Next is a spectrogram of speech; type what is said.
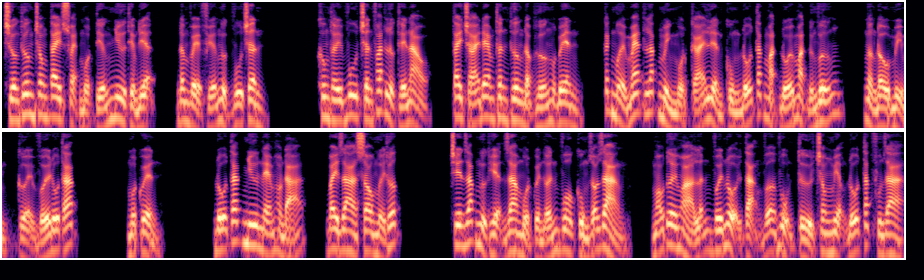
Trường thương trong tay xoẹt một tiếng như thiểm điện, đâm về phía ngực vu chân. Không thấy vu chân phát lực thế nào, tay trái đem thân thương đập hướng một bên, cách mười mét lắc mình một cái liền cùng đỗ tắc mặt đối mặt đứng vững, ngẩng đầu mỉm cười với đỗ tắc. Một quyền. Đỗ tắc như ném hòn đá, bay ra sau mười thước. Trên giáp ngực hiện ra một quyền ấn vô cùng rõ ràng, máu tươi hòa lẫn với nội tạng vỡ vụn từ trong miệng đỗ tắc phun ra.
